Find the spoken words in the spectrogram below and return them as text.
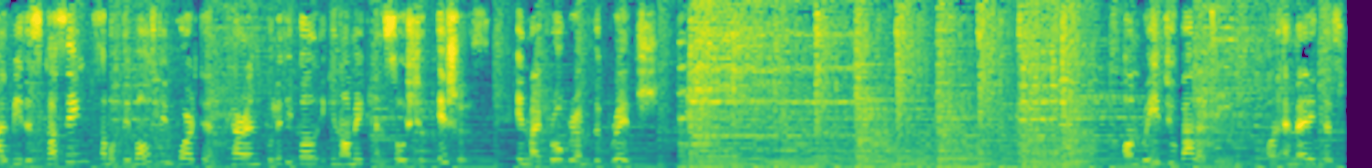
I'll be discussing some of the most important current political, economic, and social issues in my program, The Bridge. On Radio Baladi, on America's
